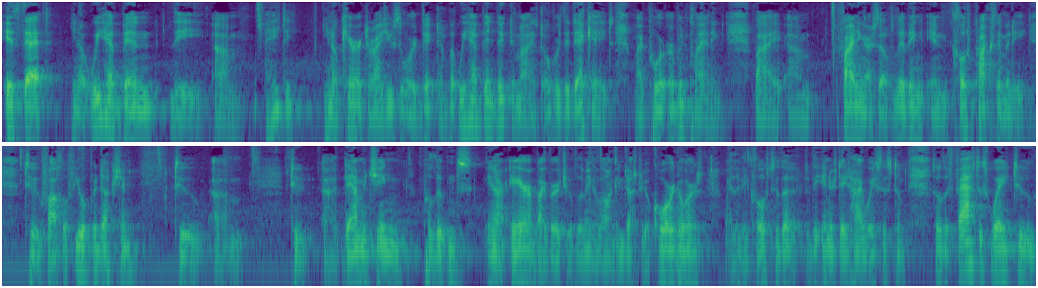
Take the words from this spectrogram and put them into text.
is that you know we have been the um, I hate to you know characterize use the word victim, but we have been victimized over the decades by poor urban planning, by um, finding ourselves living in close proximity to fossil fuel production, to um, to uh, damaging pollutants in our air by virtue of living along industrial corridors, by living close to the, the interstate highway system. So the fastest way to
